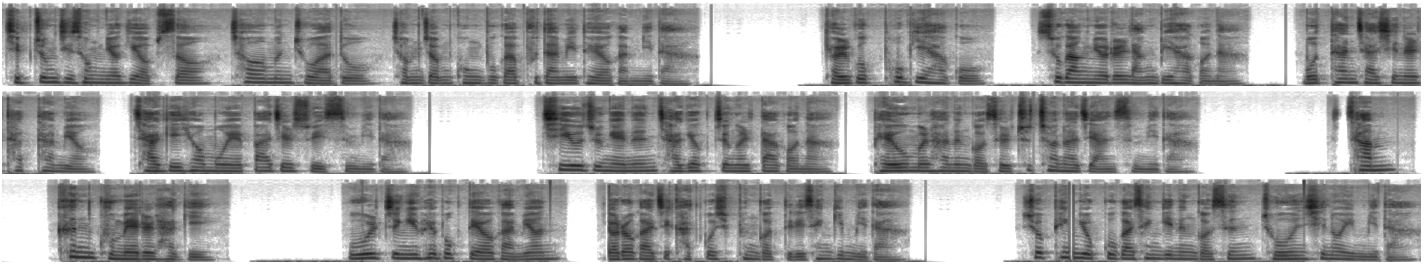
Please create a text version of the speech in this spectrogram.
집중 지속력이 없어 처음은 좋아도 점점 공부가 부담이 되어 갑니다. 결국 포기하고 수강료를 낭비하거나 못한 자신을 탓하며 자기 혐오에 빠질 수 있습니다. 치유 중에는 자격증을 따거나 배움을 하는 것을 추천하지 않습니다. 3. 큰 구매를 하기. 우울증이 회복되어 가면 여러 가지 갖고 싶은 것들이 생깁니다. 쇼핑 욕구가 생기는 것은 좋은 신호입니다.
